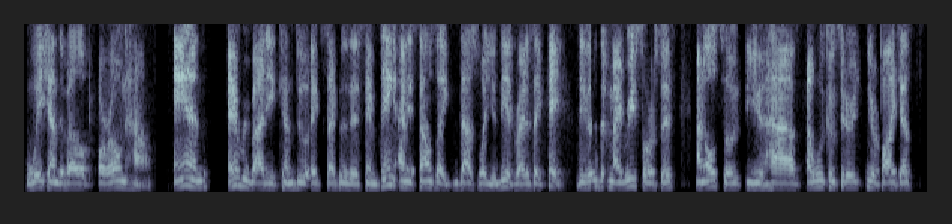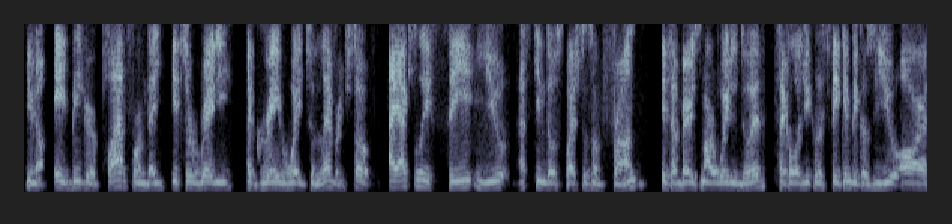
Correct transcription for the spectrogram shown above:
we can develop our own how. And everybody can do exactly the same thing. And it sounds like that's what you did, right? It's like, hey, these are my resources. And also you have, I would consider your podcast, you know, a bigger platform that it's already a great way to leverage. So I actually see you asking those questions up front. It's a very smart way to do it, psychologically speaking, because you are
